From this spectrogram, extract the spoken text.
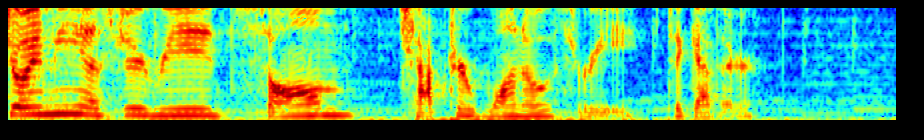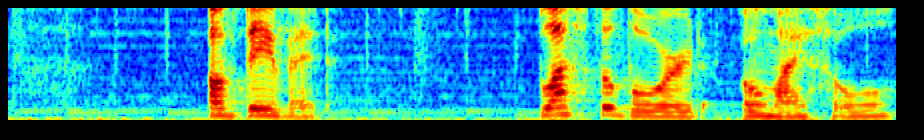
Join me as we read Psalm chapter 103 together. Of David Bless the Lord, O my soul,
